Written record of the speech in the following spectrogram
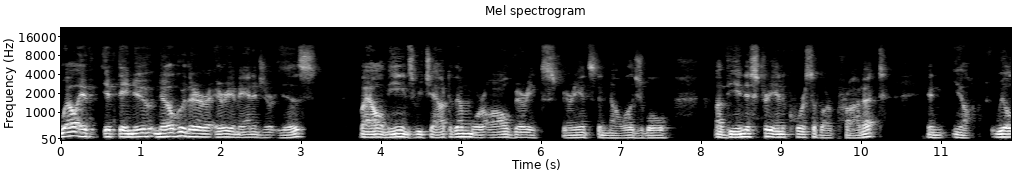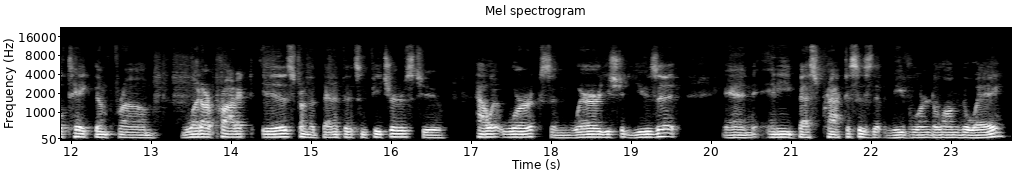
Well, if if they knew know who their area manager is, by all means, reach out to them. We're all very experienced and knowledgeable of the industry and, of course, of our product. And you know, we'll take them from what our product is, from the benefits and features, to how it works and where you should use it, and any best practices that we've learned along the way.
